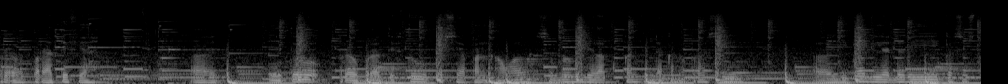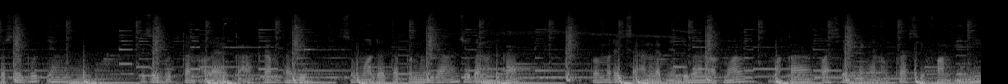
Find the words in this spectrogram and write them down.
preoperatif ya. Eh, yaitu preoperatif itu persiapan awal sebelum dilakukan tindakan operasi. Eh, jika dilihat dari kasus tersebut yang disebutkan oleh Kak Akram tadi, semua data penunjangan sudah lengkap, pemeriksaan labnya juga normal, maka pasien dengan operasi FAM ini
